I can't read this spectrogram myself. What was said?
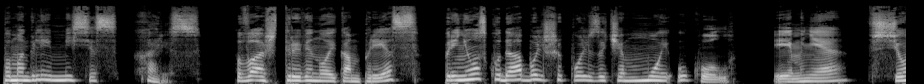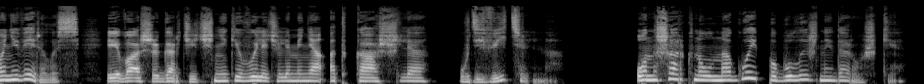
помогли миссис Харрис. Ваш травяной компресс принес куда больше пользы, чем мой укол. И мне все не верилось, и ваши горчичники вылечили меня от кашля. Удивительно. Он шаркнул ногой по булыжной дорожке.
